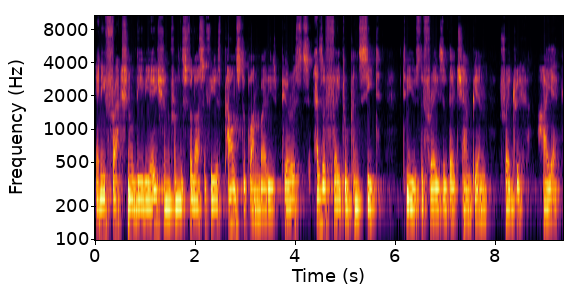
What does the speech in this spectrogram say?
Any fractional deviation from this philosophy is pounced upon by these purists as a fatal conceit, to use the phrase of their champion Friedrich Hayek.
